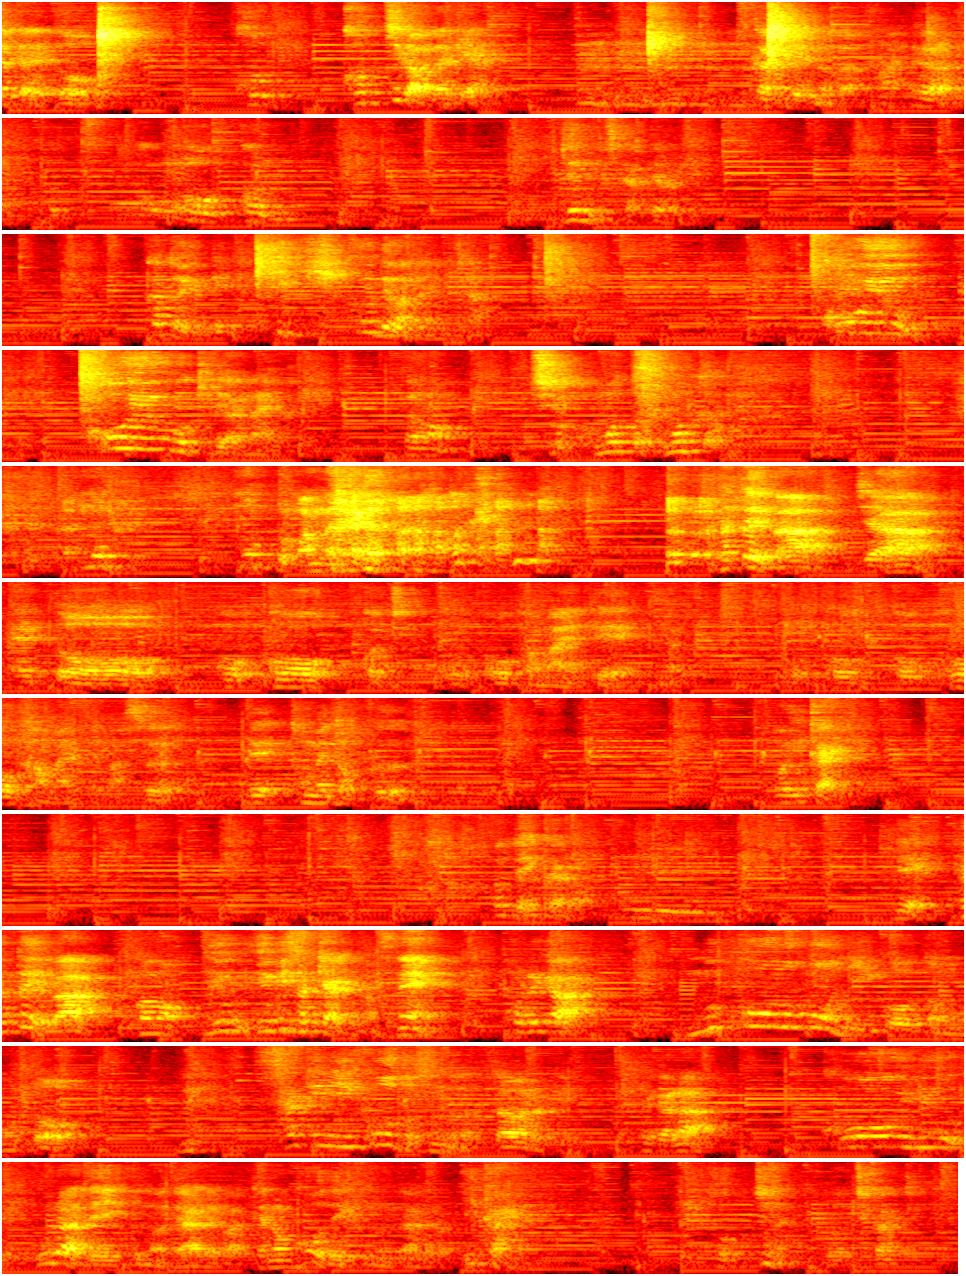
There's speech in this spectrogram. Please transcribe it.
方やとここっち側だけや、うんうんうん、使ってるのが、だからこうこう全部使ってるわけ。かといって引くではないんだ。こういうこういう動きではないわけ。そのもっともっとももっと真ん中例えばじゃあえっとこうこうこっちこうこう構えてこうこうこう構えてます。で止めとく。これいいかいこれでいいかよ、う、で例えばこの指先ありますね。これが向こうの方に行こうと思うと、ね、先に行こうとするのが伝わるけ。だからこういう裏で行くのであれば手の甲で行くのであればいかへん。こっちなのどっちかっていうと。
